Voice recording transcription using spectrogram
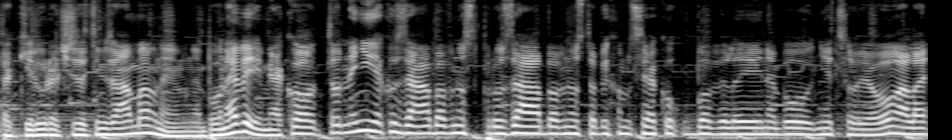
tak jedu radši za tím zábavným, nebo nevím, jako to není jako zábavnost pro zábavnost, abychom se jako ubavili nebo něco, jo, ale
